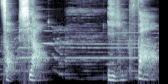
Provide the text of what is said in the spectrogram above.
走向一方。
